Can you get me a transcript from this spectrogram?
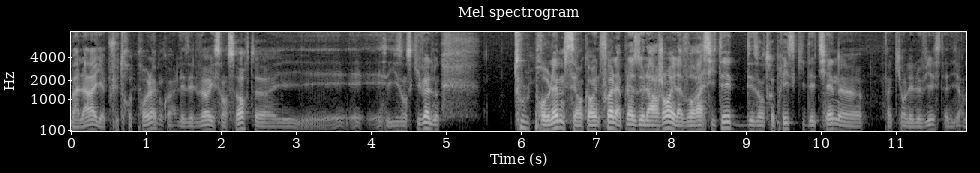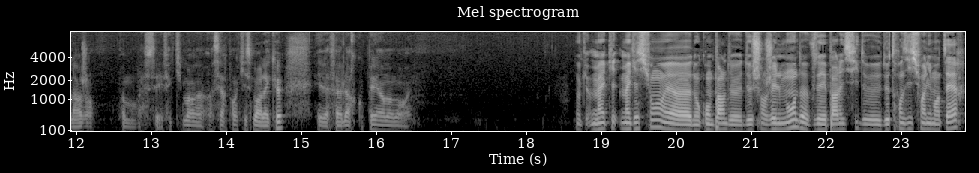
bah là, il n'y a plus trop de problèmes. Quoi. Les éleveurs, ils s'en sortent, et, ils ont ce qu'ils veulent. Donc, tout le problème, c'est encore une fois la place de l'argent et la voracité des entreprises qui détiennent enfin, qui ont les leviers, c'est-à-dire l'argent. C'est effectivement un, serpent qui se mord la queue, et il va falloir couper à un moment. Donc, ma, ma question, euh, donc on parle de, changer le monde. Vous avez parlé ici de, transition alimentaire.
